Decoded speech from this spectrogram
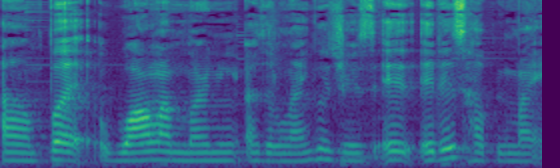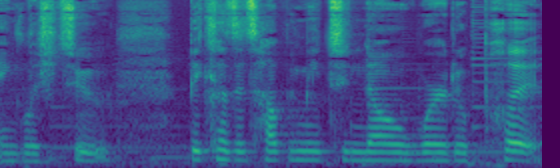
Um, but while I'm learning other languages, it, it is helping my English too, because it's helping me to know where to put,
